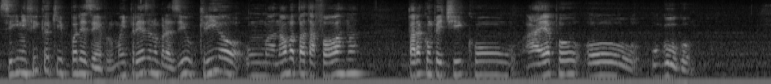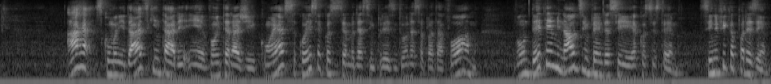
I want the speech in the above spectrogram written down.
significa que, por exemplo, uma empresa no Brasil cria uma nova plataforma para competir com a Apple ou o Google as comunidades que eh, vão interagir com, essa, com esse ecossistema dessa empresa em torno dessa plataforma vão determinar o desempenho desse ecossistema. Significa, por exemplo,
